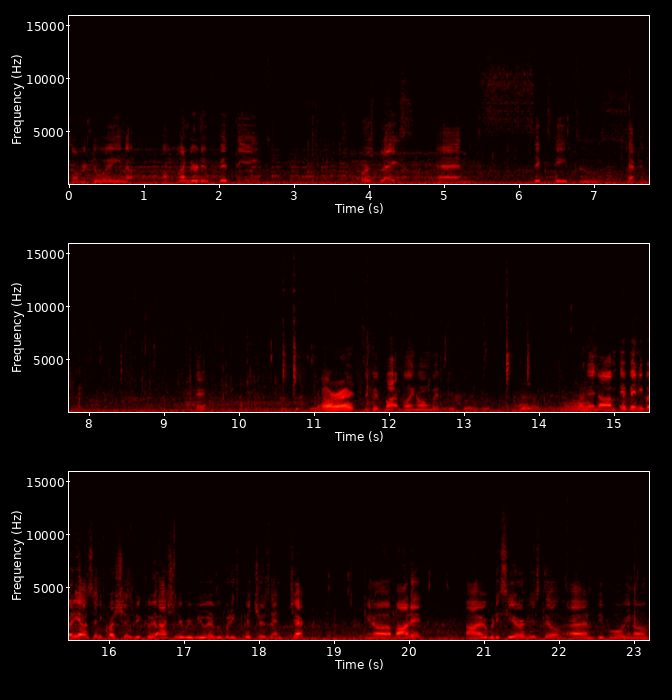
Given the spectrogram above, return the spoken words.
so we're doing 150 first place and 60 to second place. Okay. All right. It's a good pot going home with. And um, if anybody has any questions, we could actually review everybody's pictures and check, you know, about it. Uh, everybody's here, here still, and people, you know,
